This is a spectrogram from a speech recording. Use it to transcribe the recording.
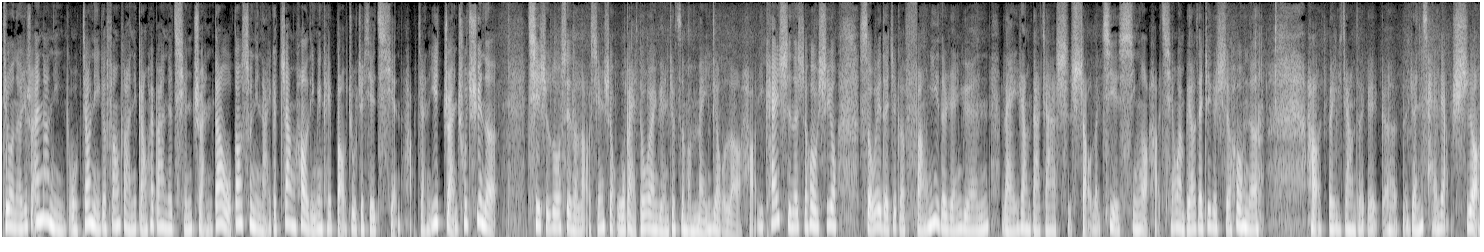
结果呢，就说：“哎，那你我教你一个方法，你赶快把你的钱转到我告诉你哪一个账号里面可以保住这些钱。好，这样一转出去呢，七十多岁的老先生五百多万元就这么没有了。好，一开始的时候是用所谓的这个防疫的人员来让大家是少了戒心哦。好，千万不要在这个时候呢，好被这样的一个呃人财两失哦。”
